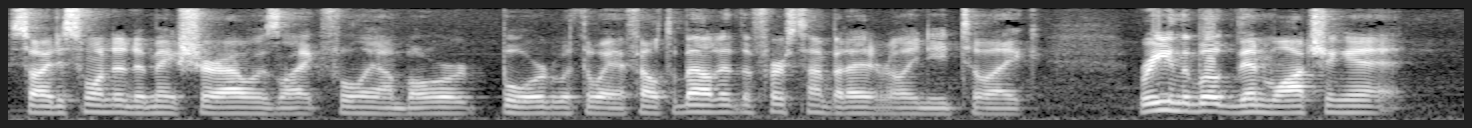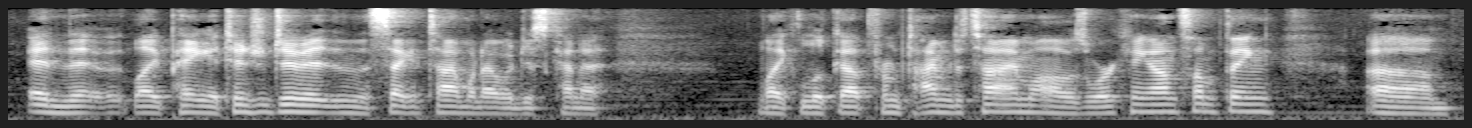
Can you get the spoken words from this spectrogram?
So I just wanted to make sure I was like fully on board board with the way I felt about it the first time, but I didn't really need to like reading the book then watching it and then like paying attention to it. And the second time when I would just kind of like look up from time to time while I was working on something. Um,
